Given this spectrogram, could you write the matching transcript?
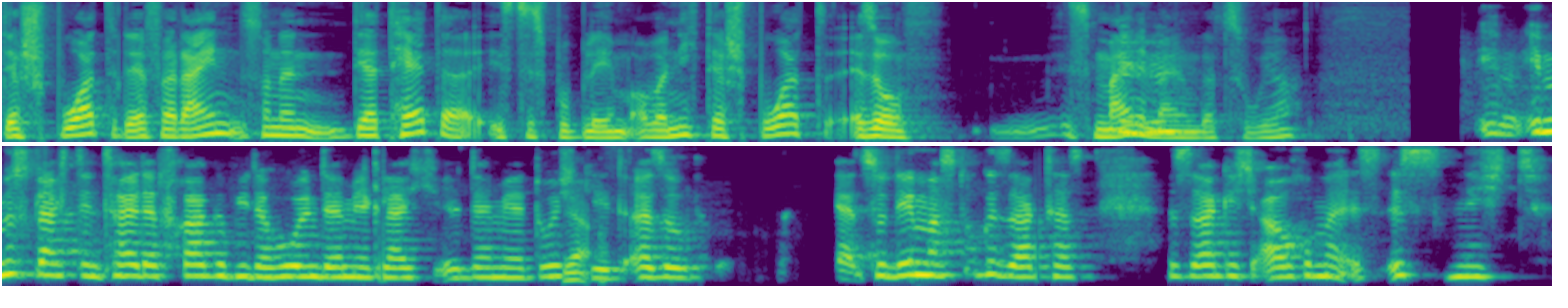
der Sport, der Verein, sondern der Täter ist das Problem, aber nicht der Sport. Also ist meine mhm. Meinung dazu, ja. Ihr müsst gleich den Teil der Frage wiederholen, der mir gleich, der mir durchgeht. Ja. Also ja, zu dem, was du gesagt hast, das sage ich auch immer, es ist nicht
